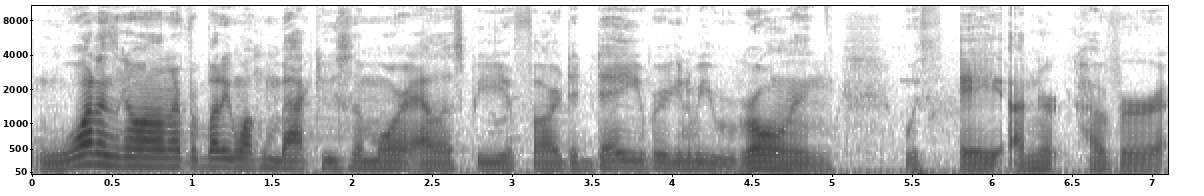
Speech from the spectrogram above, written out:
What is going on everybody? Welcome back to some more LSPDFR. Today we're going to be rolling with a undercover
